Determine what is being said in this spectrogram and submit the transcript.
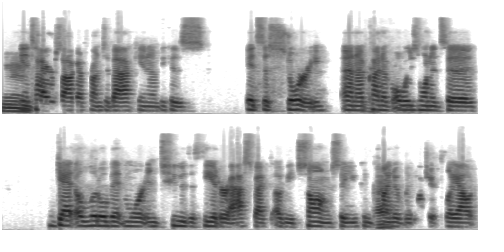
Mm. the entire saga front to back, you know, because it's a story. And I've kind of always wanted to get a little bit more into the theater aspect of each song so you can kind of watch it play out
